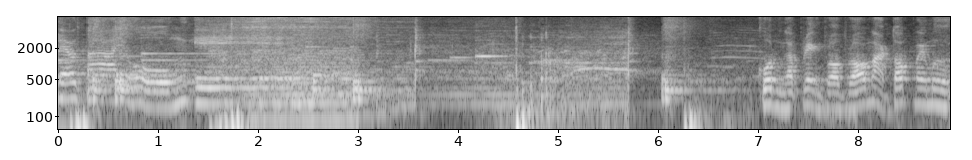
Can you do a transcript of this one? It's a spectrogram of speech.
แล้วตายโหงเองคุณกับเพลงเพราะๆมาตบไม่มือ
